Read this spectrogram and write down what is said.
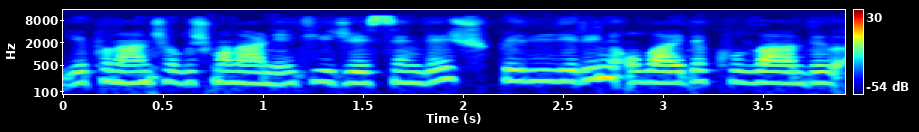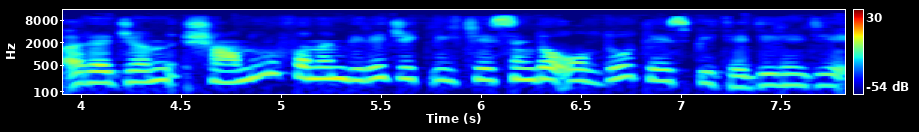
Yapılan çalışmalar neticesinde şüphelilerin olayda kullandığı aracın Şanlıurfa'nın Birecik ilçesinde olduğu tespit edildi.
